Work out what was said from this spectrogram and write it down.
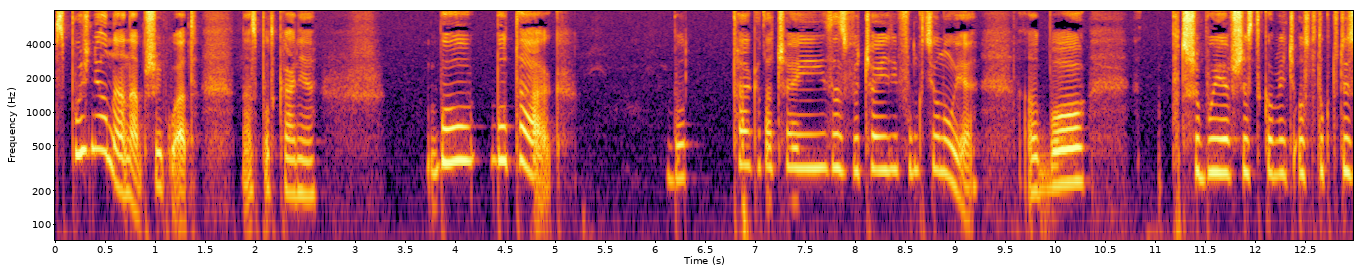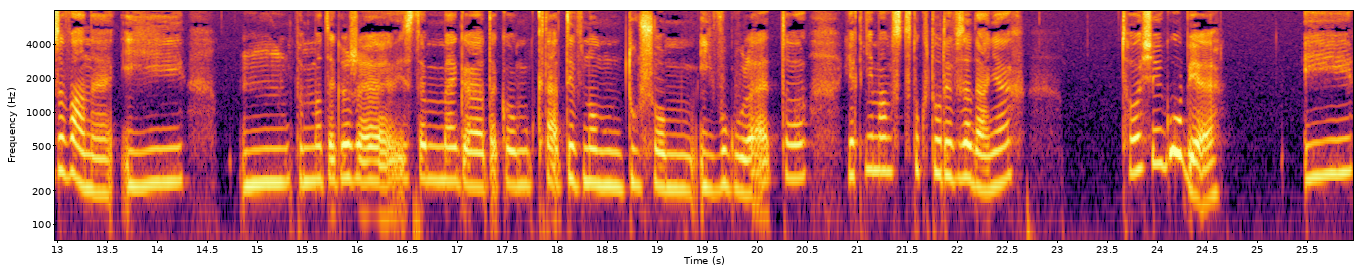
spóźniona na przykład na spotkanie. Bo, bo tak. Bo tak raczej zazwyczaj funkcjonuje. Albo potrzebuję wszystko mieć ustrukturyzowane i mm, pomimo tego, że jestem mega taką kreatywną duszą i w ogóle, to jak nie mam struktury w zadaniach, to się gubię. I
